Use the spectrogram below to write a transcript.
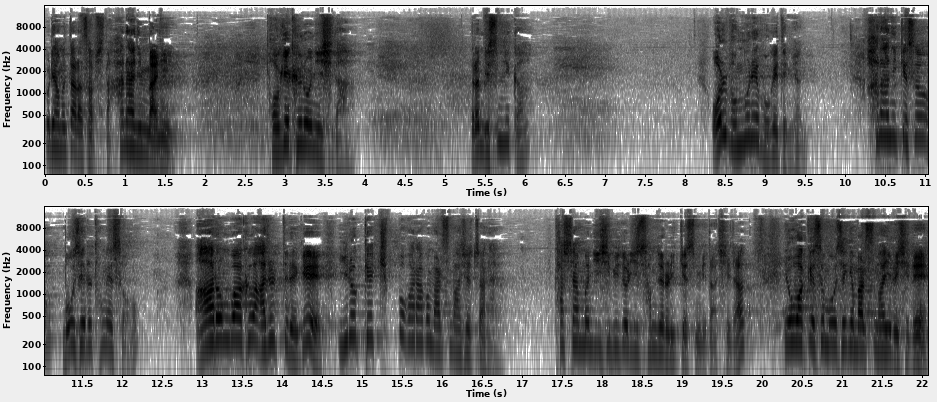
우리 한번 따라서 합시다. 하나님만이 복의 근원이시다. 여러분 믿습니까? 올 본문에 보게 되면 하나님께서 모세를 통해서 아론과 그 아들들에게 이렇게 축복하라고 말씀하셨잖아요. 다시 한번 22절, 23절을 읽겠습니다. 시작. 여호와께서 모세에게 말씀하여 이르시되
